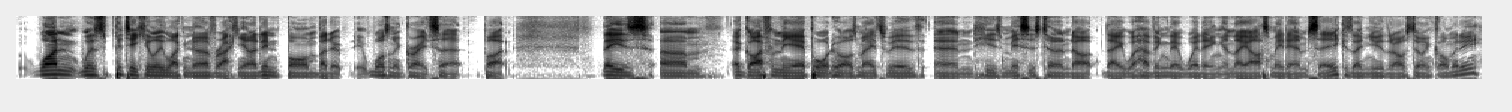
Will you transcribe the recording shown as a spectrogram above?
one was particularly like nerve wracking. I didn't bomb, but it, it wasn't a great set. But these um a guy from the airport who I was mates with and his missus turned up. They were having their wedding and they asked me to MC because they knew that I was doing comedy.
